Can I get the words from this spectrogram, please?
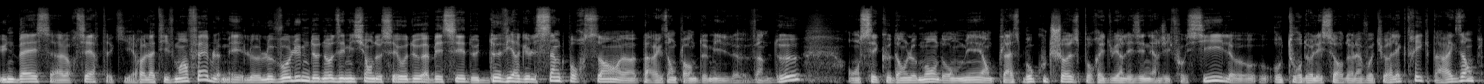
une baisse, alors certes, qui est relativement faible, mais le, volume de nos émissions de CO2 a baissé de 2,5% euh, par exemple en 2022. On sait que dans le monde, on met en place beaucoup de choses pour réduire les énergies fossiles, autour de l'essor de la voiture électrique, par exemple.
